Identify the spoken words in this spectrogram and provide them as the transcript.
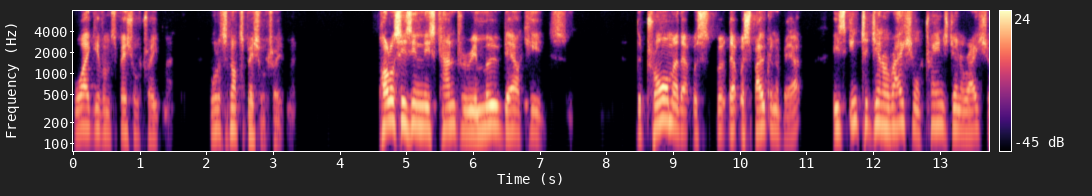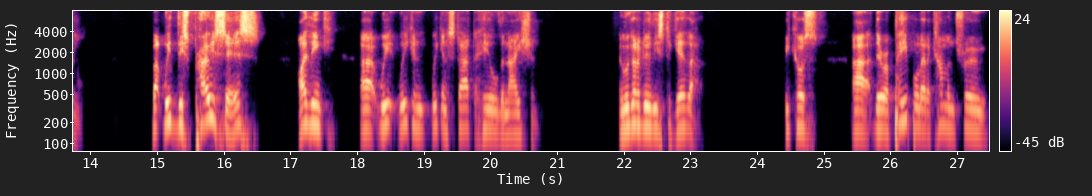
why give them special treatment? Well, it's not special treatment. Policies in this country removed our kids. The trauma that was, that was spoken about is intergenerational, transgenerational. But with this process, I think uh, we, we, can, we can start to heal the nation. And we've got to do this together because uh, there are people that are coming through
